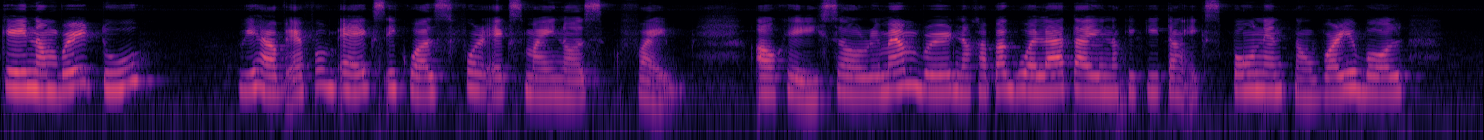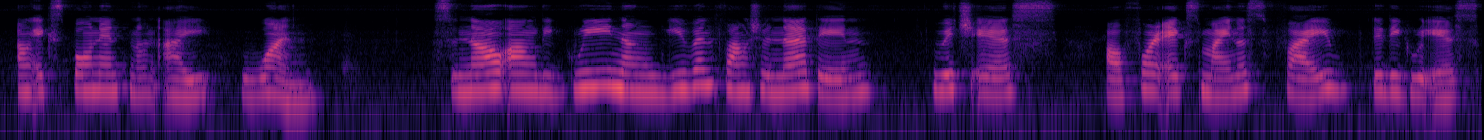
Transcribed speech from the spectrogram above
Okay, number 2, we have f of x equals 4x minus 5. Okay, so remember na kapag wala tayong nakikitang exponent ng variable, ang exponent nun ay 1. So now, ang degree ng given function natin, which is uh, 4x minus 5, the degree is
